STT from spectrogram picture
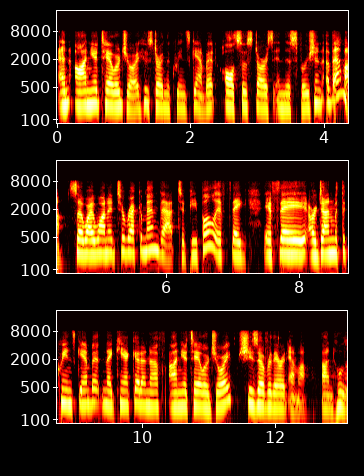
And Anya Taylor Joy, who starred in The Queen's Gambit, also stars in this version of Emma. So I wanted to recommend that to people if they if they are done with The Queen's Gambit and they can't get enough Anya Taylor Joy, she's over there at Emma on Hulu.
